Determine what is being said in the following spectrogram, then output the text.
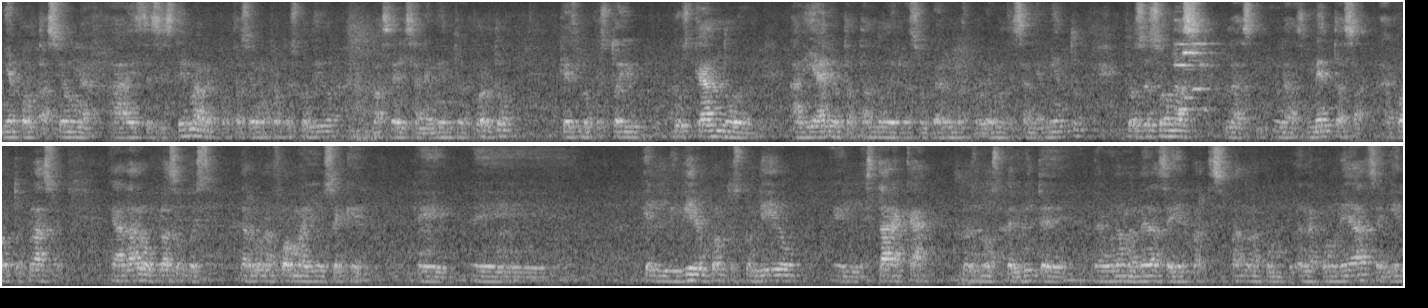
mi aportación a, este sistema, mi aportación a Puerto Escondido va a ser el saneamiento del puerto, que es lo que estoy buscando a diario tratando de resolver los problemas de saneamiento. Entonces son las, las, las metas a, corto plazo. A largo plazo, pues de alguna forma yo sé que, que eh, el vivir en Puerto Escondido, el estar acá, pues nos permite de alguna manera seguir participando en la, comunidad, seguir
